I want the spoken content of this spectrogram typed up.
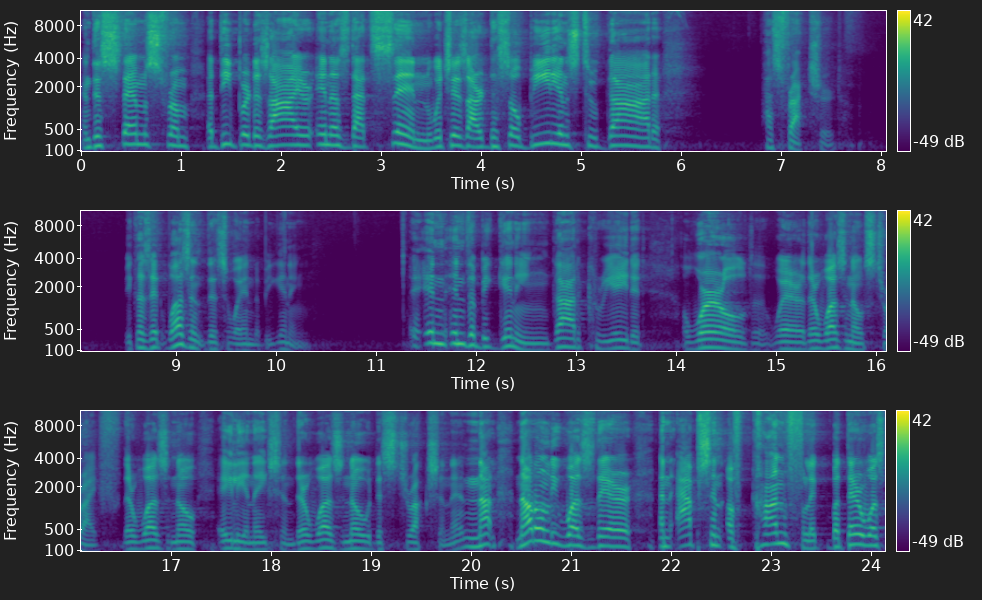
And this stems from a deeper desire in us that sin, which is our disobedience to God, has fractured. Because it wasn't this way in the beginning. In, in the beginning, God created a world where there was no strife, there was no alienation, there was no destruction. And not, not only was there an absence of conflict, but there was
